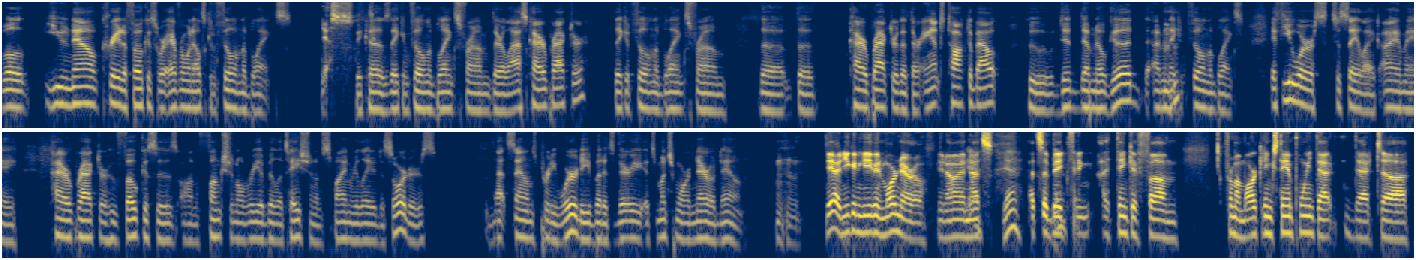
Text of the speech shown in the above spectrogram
well you now create a focus where everyone else can fill in the blanks Yes. because they can fill in the blanks from their last chiropractor they could fill in the blanks from the the chiropractor that their aunt talked about who did them no good i mean they Mhm. can fill in the blanks if you were to say like i am a chiropractor who focuses on functional rehabilitation of spine related disorders that sounds pretty wordy but it's very it's much more narrowed down hmm Yeah, and you can get even more narrow, you know, and Yeah. that's yeah that's a big thing. I think if um, from a marketing standpoint, that that uh,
